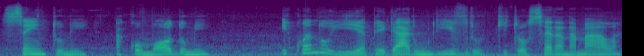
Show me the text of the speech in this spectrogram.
Sento-me, acomodo-me e, quando ia pegar um livro que trouxera na mala,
